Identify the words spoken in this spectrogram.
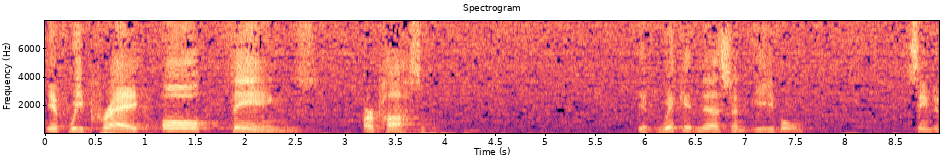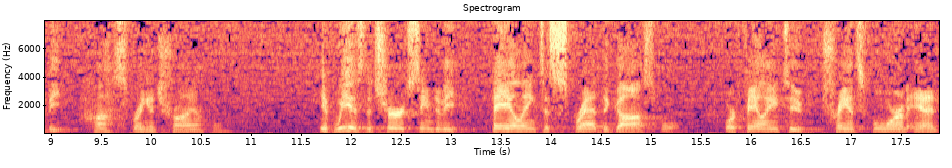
If we pray, all things are possible. If wickedness and evil seem to be prospering and triumphing, if we as the church seem to be failing to spread the gospel or failing to transform and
